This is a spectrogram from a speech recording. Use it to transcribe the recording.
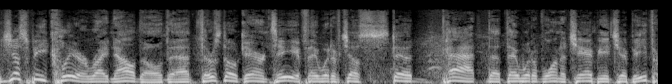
Just be clear right now, though, that there's no guarantee if they would have just stood pat that they would have won a championship either.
